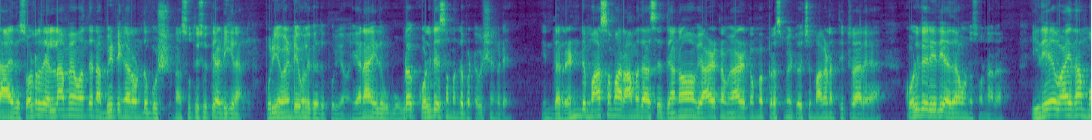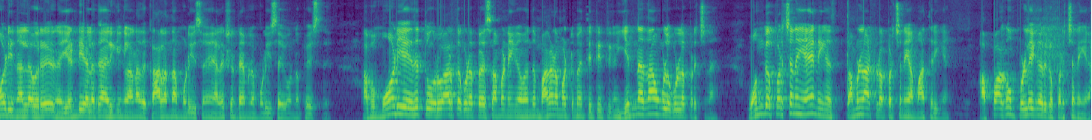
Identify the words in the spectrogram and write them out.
நான் இதை சொல்கிறது எல்லாமே வந்து நான் பீட்டிங் அரௌண்ட் த புஷ் நான் சுற்றி சுற்றி அடிக்கிறேன். புரிய வேண்டியவங்களுக்கு அது புரியும். ஏன்னா இது உட கொள்கை சம்மந்தப்பட்ட விஷயம் கிடையாது. இந்த ரெண்டு மாதமாக ராமதாஸ் தினம் வியாழக்கிழமை வியாழக்கிழமை ப்ரெஸ் மீட் வச்சு மகனை திட்டுறாரு. கொள்கை ரீதியாக ஏதாவது ஒன்று சொன்னாரா? இதே வாய் தான் மோடி நல்லவர் என்டிஏல தான் இருக்கீங்களான்னா அது காலம் தான் முடிவு செய்யும் எலெக்ஷன் டைமில் முடிவு செய்யும்னு பேசுது. அப்போ மோடியை எதிர்த்து ஒரு வார்த்தை கூட பேசாமல் நீங்கள் வந்து மகனை மட்டுமே திட்டிட்டு என்ன தான் உங்களுக்குள்ள பிரச்சனை? உங்கள் பிரச்சனையை நீங்கள் தமிழ்நாட்டோட பிரச்சனையாக மாற்றுறீங்க அப்பாவுக்கும் பிள்ளைங்க இருக்க பிரச்சனையை?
